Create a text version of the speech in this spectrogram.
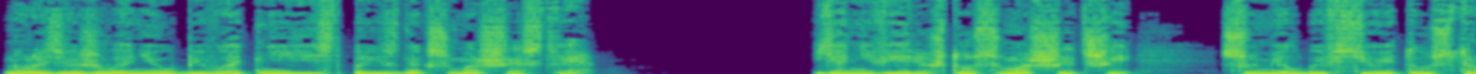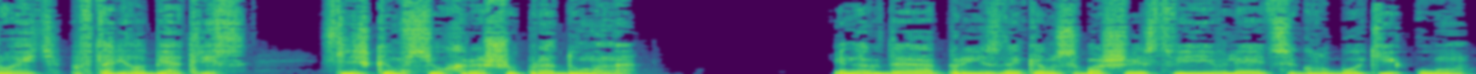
«Но разве желание убивать не есть признак сумасшествия?» «Я не верю, что сумасшедший сумел бы все это устроить», — повторила Беатрис. «Слишком все хорошо продумано. Иногда признаком сумасшествия является глубокий ум.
